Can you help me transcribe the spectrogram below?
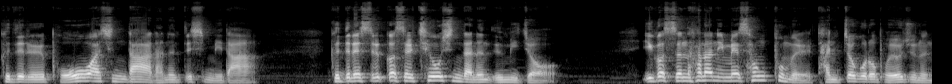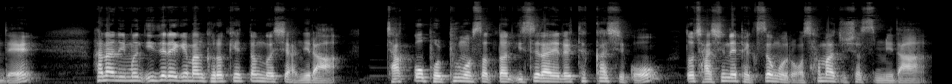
그들을 보호하신다 라는 뜻입니다. 그들의 쓸 것을 채우신다는 의미죠. 이것은 하나님의 성품을 단적으로 보여주는데 하나님은 이들에게만 그렇게 했던 것이 아니라 작고 볼품없었던 이스라엘을 택하시고 또 자신의 백성으로 삼아주셨습니다.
